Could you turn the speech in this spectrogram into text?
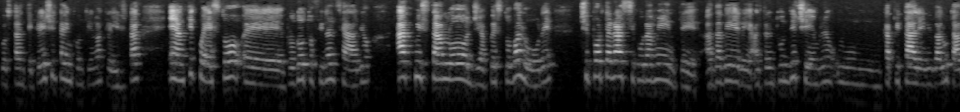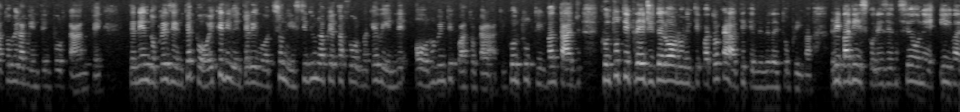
costante crescita, in continua crescita e anche questo eh, prodotto finanziario, acquistarlo oggi a questo valore ci porterà sicuramente ad avere al 31 dicembre un capitale rivalutato veramente importante tenendo presente poi che diventeremo azionisti di una piattaforma che vende oro 24 carati, con tutti i vantaggi, con tutti i pregi dell'oro 24 carati che vi ho detto prima. Ribadisco l'esenzione IVA,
